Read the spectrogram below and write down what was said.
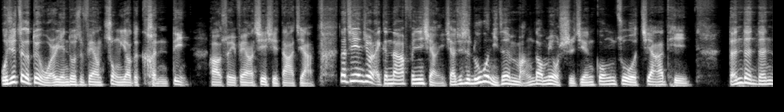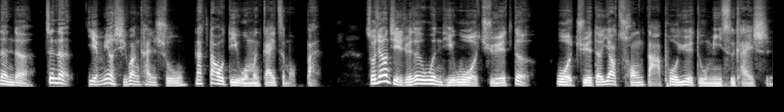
我觉得这个对我而言都是非常重要的肯定，好，所以非常谢谢大家。那今天就来跟大家分享一下，就是如果你真的忙到没有时间工作、家庭等等等等的，真的。也没有习惯看书，那到底我们该怎么办？首先要解决这个问题，我觉得，我觉得要从打破阅读迷思开始。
